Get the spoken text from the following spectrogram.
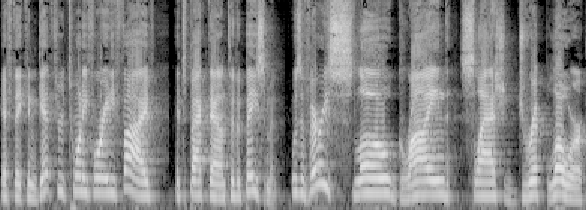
If they can get through 2485, it's back down to the basement. It was a very slow grind slash drip lower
